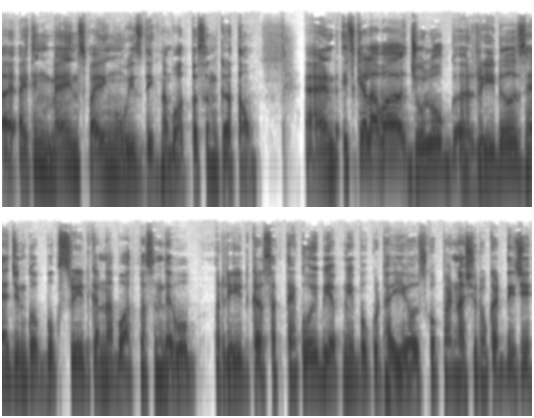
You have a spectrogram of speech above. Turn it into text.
I think मैं इंस्पायरिंग मूवीज़ देखना बहुत पसंद करता हूँ। एंड इसके अलावा जो लोग रीडर्स हैं, जिनको बुक्स रीड करना बहुत पसंद है, वो रीड कर सकते हैं। कोई भी अपनी बुक उठाइए और उसको पढ़ना शुरू कर दीजिए।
